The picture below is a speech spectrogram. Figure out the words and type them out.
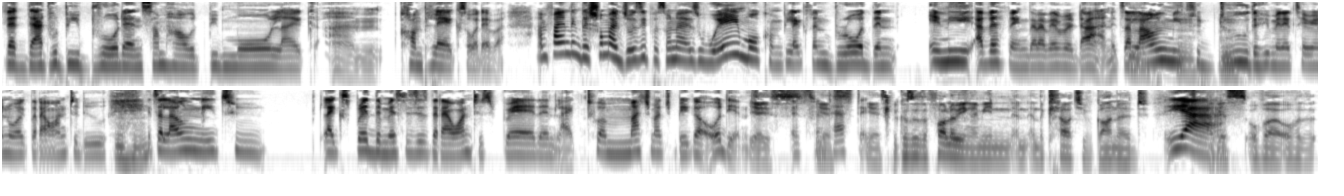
that that would be broader and somehow would be more like um complex or whatever. I'm finding the Sho Madjozi persona is way more complex and broad than any other thing that I've ever done. It's mm. allowing me mm. to mm. do the humanitarian work that I want to do. Mm-hmm. It's allowing me to like spread the messages that I want to spread and like to a much, much bigger audience. Yes, It's fantastic. Yes, because of the following. I mean, and, and the clout you've garnered. Yeah. I guess over over the,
